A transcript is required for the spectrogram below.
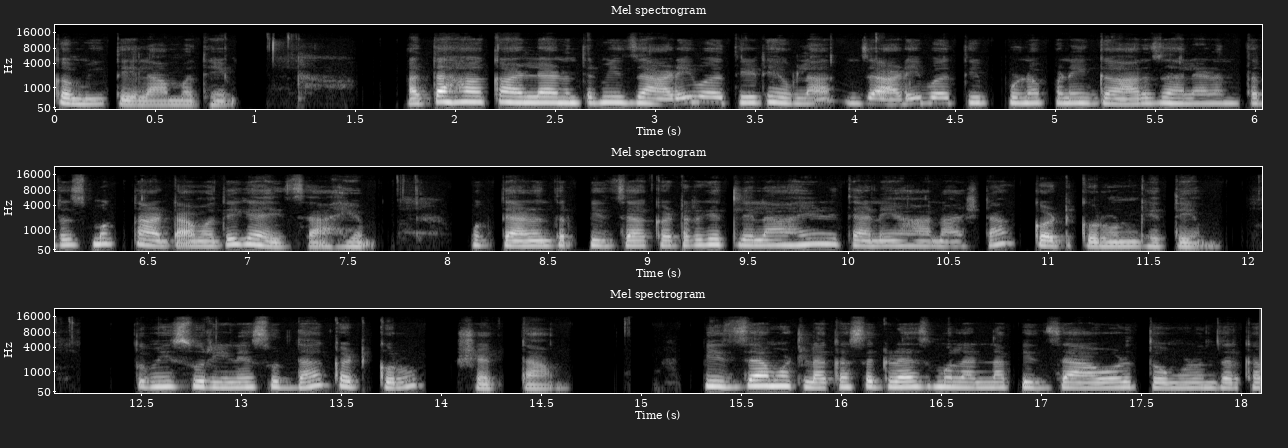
कमी तेलामध्ये. आता हा काढल्यानंतर मी जाडीवरती ठेवला. जाडीवरती पूर्णपणे गार झाल्यानंतरच मग ताटामध्ये घ्यायचा आहे. मग त्यानंतर पिझ्झा कटर घेतलेला आहे आणि त्याने हा नाश्ता कट करून घेते. तुम्ही सुरीने सुद्धा कट करू शकता. पिझ्झा म्हटला का सगळ्याच मुलांना पिझ्झा आवडतो. म्हणून जर का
